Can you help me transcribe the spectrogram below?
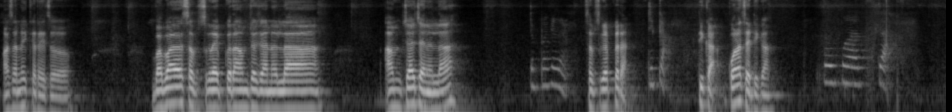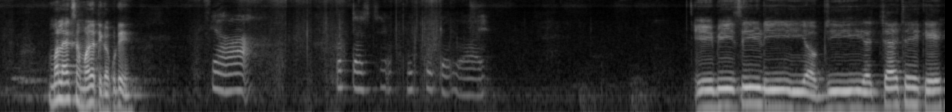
असं नाही करायचं. बाबा सबस्क्राईब करा आमच्या चॅनलला आमच्या चॅनलला सबस्क्राईब करा. टिका. टीका कोणाचा आहे टीका? मला एक सांग माझा टीका कुठे आहे? या पत्ताचे पुस्तक आहे A B C D F G H I J K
